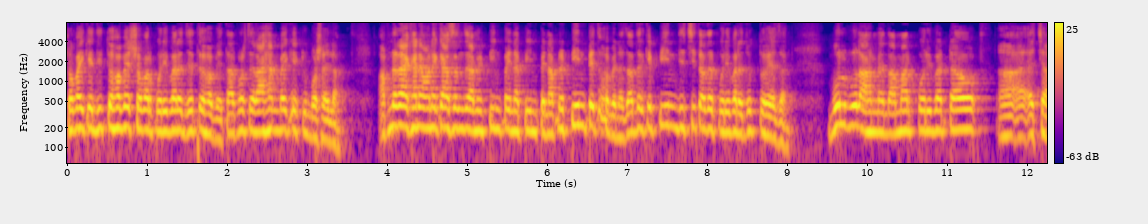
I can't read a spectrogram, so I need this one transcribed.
সবাইকে দিতে হবে, সবার পরিবারে যেতে হবে। তারপর হচ্ছে রায়হান ভাইকে একটু বসাইলাম। আপনারা এখানে অনেকে আছেন যে আমি পিন পাই না পিন পাই না। আপনার পিন পেতে হবে না। যাদেরকে পিন দিচ্ছি, তাদের পরিবারে যুক্ত হয়ে যান। বুলবুল আহমেদ, আমার পরিবারটাও আচ্ছা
